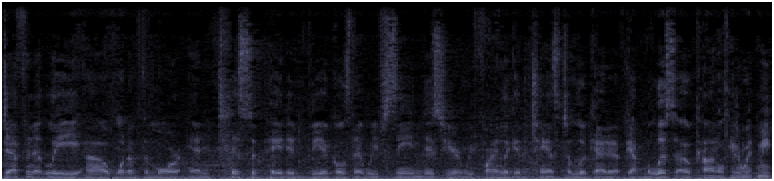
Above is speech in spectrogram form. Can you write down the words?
definitely uh, one of the more anticipated vehicles that we've seen this year, and we finally get a chance to look at it. I've got Melissa O'Connell here with me.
